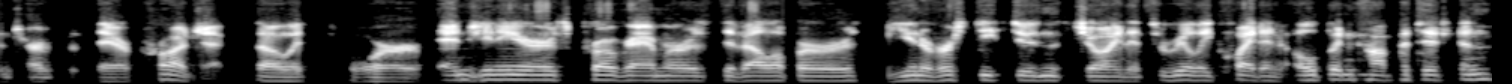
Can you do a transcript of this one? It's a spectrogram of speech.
in terms of their project. So it's for engineers, programmers, developers, university students join. It's really quite an open competition,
